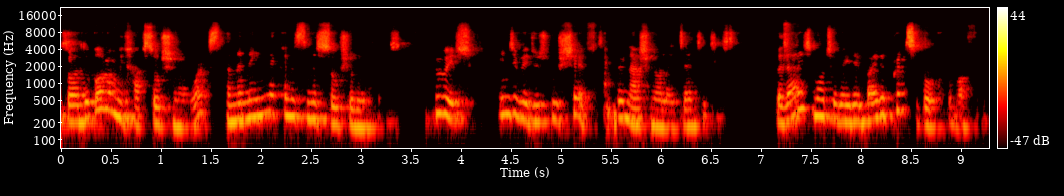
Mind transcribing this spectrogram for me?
So at the bottom, we have social networks, and the main mechanism is social influence through which individuals will shift their national identities. But that is motivated by the principle of homophily,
